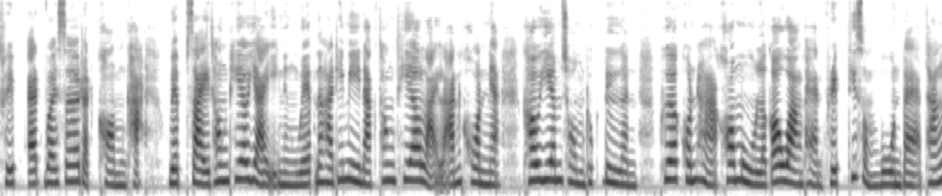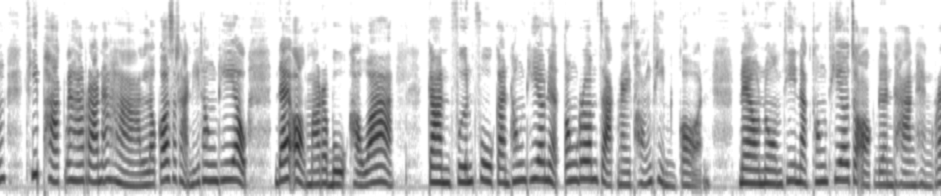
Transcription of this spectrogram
tripadvisor.com ค่ะ เว็บไซต์ท่องเที่ยวใหญ่อีกหนึ่งเว็บนะคะ ที่มีนักท่องเที่ยวหลายล้านคนเนี่ยเข้าเยี่ยมชมทุกเดือน เพื่อค้นหาข้อมูลแล้วก็วางแผนทริปที่สมบูรณ์แบบทั้งที่พักนะคะร้านอาหาร แล้วก็สถานที่ท่องเที่ยว ได้ออกมาระบุค่ะว่า การฟื้นฟูการท่องเที่ยวเนี่ยต้องเริ่มจากในท้องถิ่นก่อน แนวโน้มที่นักท่องเที่ยวจะออกเดินทางแห่งแร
